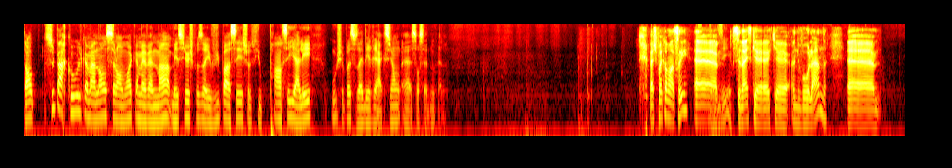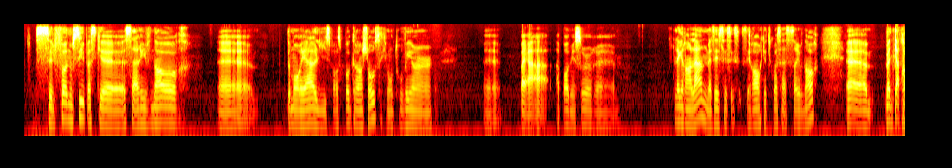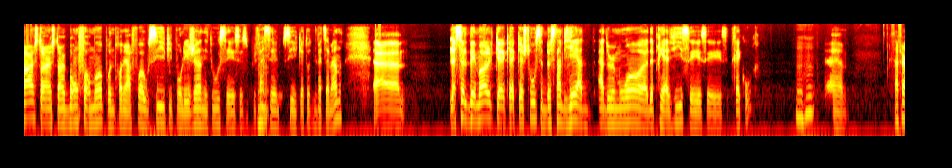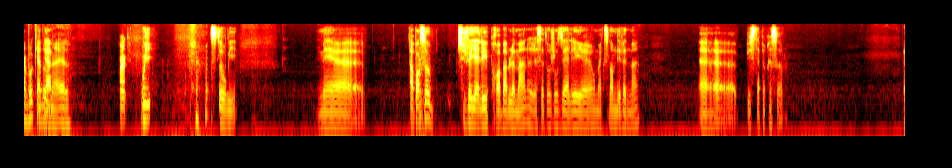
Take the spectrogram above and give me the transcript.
Donc, super cool comme annonce selon moi, comme événement. Messieurs, je ne sais pas si vous avez vu passer, je sais pas si vous pensez y aller ou je ne sais pas si vous avez des réactions sur cette nouvelle. Ben, je pourrais commencer. Euh, c'est nice qu'il y ait un nouveau LAN. Euh, c'est le fun aussi parce que ça arrive nord euh, de Montréal. Il se passe pas grand chose. Ils vont trouver un. ben, à, part bien sûr le Grand LAN, mais c'est rare que tu quoi ça, ça arrive nord. 24 heures, c'est un, un, bon format pour une première fois aussi, puis pour les jeunes et tout, c'est plus mm. facile aussi que toute une de semaine. Euh, le seul bémol que, que, je trouve, c'est 200 billets à, à, deux mois euh, de préavis, c'est très court. Mm-hmm. Euh, Ça fait un beau cadeau de Noël. Oui. ça, oui. Mais à part ça, si je vais y aller, probablement. J'essaie toujours d'y aller euh, au maximum d'événements. Euh, puis c'est à peu près ça.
